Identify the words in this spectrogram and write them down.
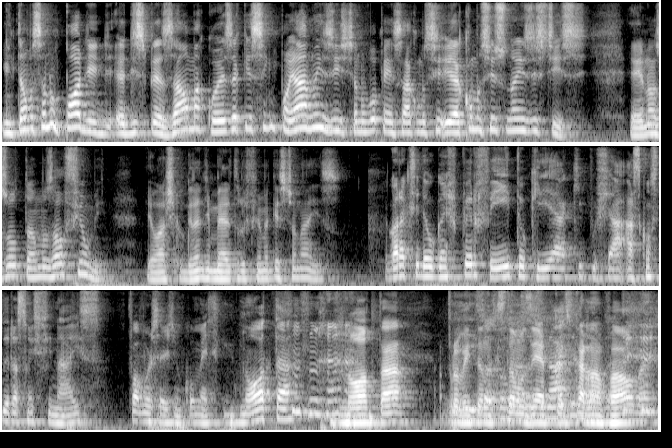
Então você não pode eh, desprezar uma coisa que se impõe. Ah, não existe, eu não vou pensar como se. É como se isso não existisse. E aí nós voltamos ao filme. Eu acho que o grande mérito do filme é questionar isso. Agora que você deu o gancho perfeito, eu queria aqui puxar as considerações finais. Por favor, Serginho, comece. Nota. Nota. Aproveitando que estamos em época de carnaval, né?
